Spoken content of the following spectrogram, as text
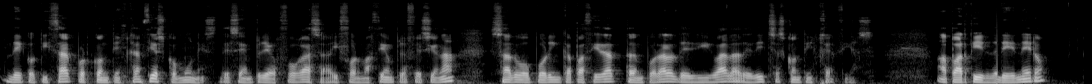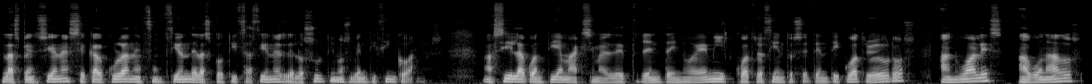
de cotizar por contingencias comunes, desempleo, fogasa y formación profesional, salvo por incapacidad temporal derivada de dichas contingencias. A partir de enero, Las pensiones se calculan en función de las cotizaciones de los últimos 25 años. Así, la cuantía máxima es de 39.474 euros anuales abonados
